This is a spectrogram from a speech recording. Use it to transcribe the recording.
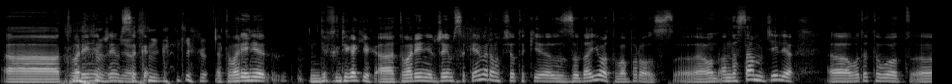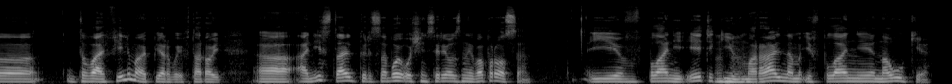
А, творение Джеймса... Нет, никаких. Творение... Никаких. А творение Джеймса Кэмерона все-таки задает вопрос. Он, он на самом деле вот это вот два фильма, первый и второй, они ставят перед собой очень серьезные вопросы и в плане этики, угу. и в моральном, и в плане науки.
